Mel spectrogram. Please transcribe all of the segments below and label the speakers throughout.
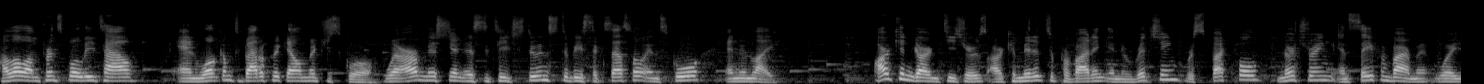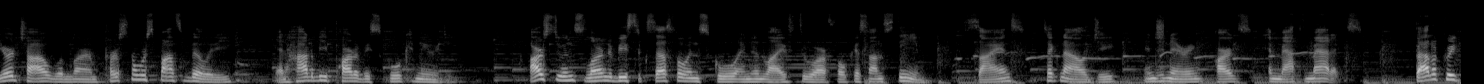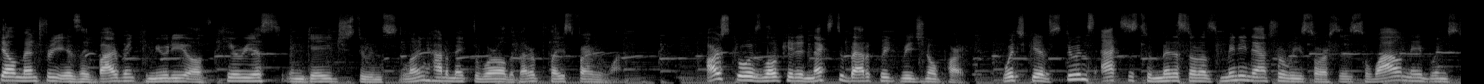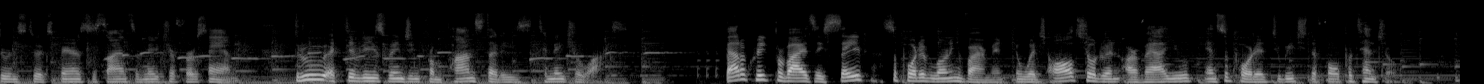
Speaker 1: Hello, I'm Principal Lee Tao, and welcome to Battle Creek Elementary School, where our mission is to teach students to be successful in school and in life. Our kindergarten teachers are committed to providing an enriching, respectful, nurturing, and safe environment where your child will learn personal responsibility and how to be part of a school community. Our students learn to be successful in school and in life through our focus on STEAM, science, technology, engineering, arts, and mathematics. Battle Creek Elementary is a vibrant community of curious, engaged students learning how to make the world a better place for everyone. Our school is located next to Battle Creek Regional Park, which gives students access to Minnesota's many natural resources while enabling students to experience the science of nature firsthand through activities ranging from pond studies to nature walks. Battle Creek provides a safe, supportive learning environment in which all children are valued and supported to reach their full potential.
